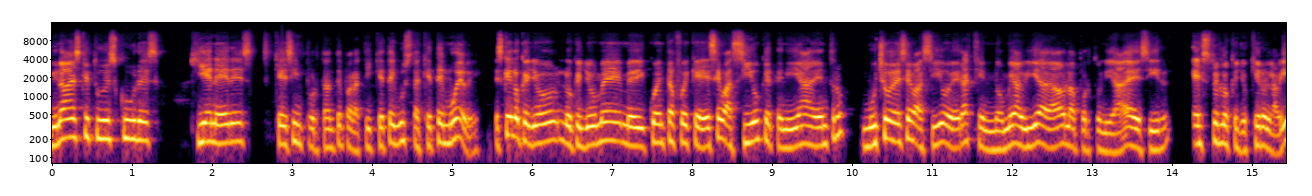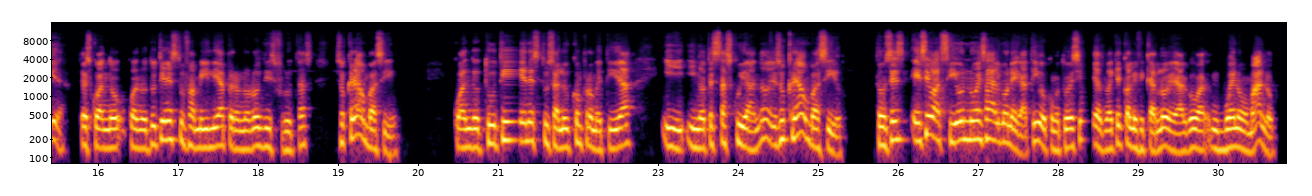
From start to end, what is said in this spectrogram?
Y una vez que tú descubres quién eres, qué es importante para ti, qué te gusta, qué te mueve. Es que lo que yo, lo que yo me, me di cuenta fue que ese vacío que tenía adentro, mucho de ese vacío era que no me había dado la oportunidad de decir, esto es lo que yo quiero en la vida. Entonces, cuando, cuando tú tienes tu familia pero no los disfrutas, eso crea un vacío. Cuando tú tienes tu salud comprometida y, y no te estás cuidando, eso crea un vacío. Entonces, ese vacío no es algo negativo, como tú decías, no hay que calificarlo de algo bueno o malo.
